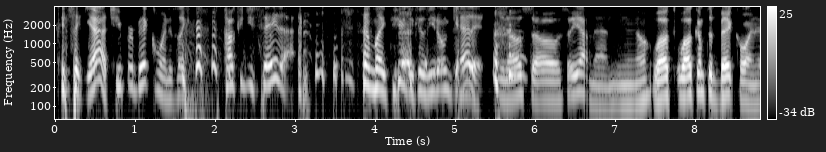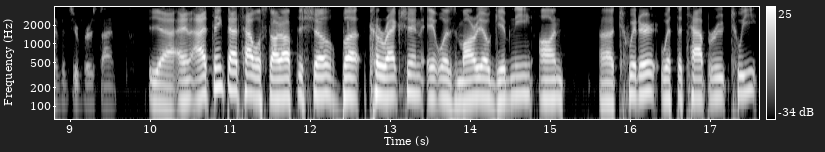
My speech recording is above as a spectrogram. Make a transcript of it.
It's like, yeah, cheaper Bitcoin. It's like, how could you say that? I'm like, dude, because you don't get it, you know. So, so yeah, man, you know, wel- welcome to Bitcoin if it's your first time. Yeah, and I think that's how we'll start off the show. But correction, it was Mario Gibney on uh, Twitter with the Taproot tweet,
